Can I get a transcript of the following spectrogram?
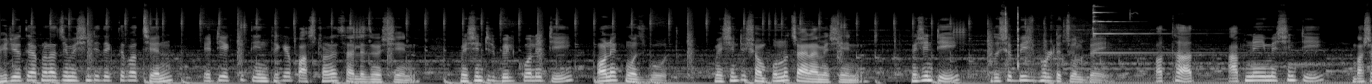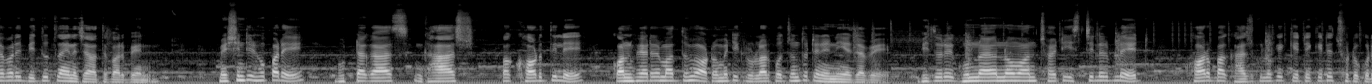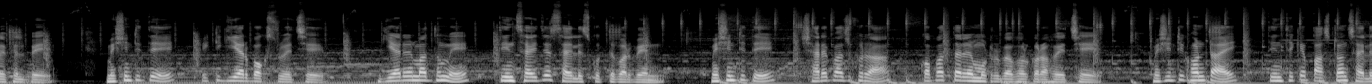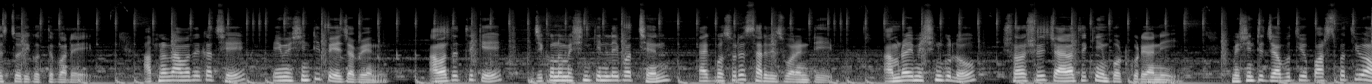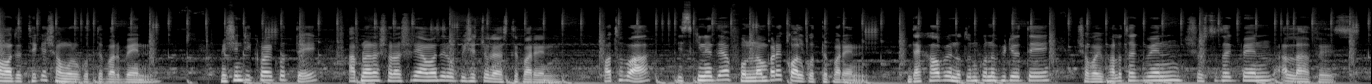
ভিডিওতে আপনারা যে মেশিনটি দেখতে পাচ্ছেন, এটি একটি তিন থেকে পাঁচ টনের সাইলেজ মেশিন। মেশিনটির বিল্ড কোয়ালিটি অনেক মজবুত। মেশিনটি সম্পূর্ণ চায়না মেশিন। মেশিনটি দুশো বিশ ভোল্টে চলবে। অর্থাৎ আপনি এই মেশিনটি বাসাবাড়ির বিদ্যুৎ লাইনে চালাতে পারবেন। মেশিনটির হোপারে ভুট্টা গাছ, ঘাস বা খড় দিলে কনভেয়ারের মাধ্যমে অটোমেটিক রোলার পর্যন্ত টেনে নিয়ে যাবে। ভিতরে ঘূর্ণায়নমান ছয়টি স্টিলের ব্লেড, খড় বা ঘাসগুলোকে কেটে কেটে ছোট করে ফেলবে। মেশিনটিতে একটি গিয়ার বক্স রয়েছে। গিয়ারের মাধ্যমে তিন সাইজের সাইলেজ করতে পারবেন। মেশিনটিতে সাড়ে পাঁচ ঘোড়া কপার তারের মোটর ব্যবহার করা হয়েছে। মেশিনটি ঘন্টায় তিন থেকে পাঁচ টন সাইলেজ তৈরি করতে পারে। আপনারা আমাদের কাছে এই মেশিনটি পেয়ে যাবেন। আমাদের থেকে যে কোনো মেশিন কিনলেই পাচ্ছেন এক বছরের সার্ভিস ওয়ারেন্টি। আমরা এই মেশিনগুলো সরাসরি চায়না থেকে ইম্পোর্ট করে আনি। মেশিনটির যাবতীয় পার্টসপাতিও আমাদের থেকে সংগ্রহ করতে পারবেন। মেশিনটি ক্রয় করতে আপনারা সরাসরি আমাদের অফিসে চলে আসতে পারেন অথবা স্ক্রিনে দেওয়া ফোন নাম্বারে কল করতে পারেন। দেখা হবে নতুন কোনো ভিডিওতে। সবাই ভালো থাকবেন, সুস্থ থাকবেন। আল্লাহ হাফেজ।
